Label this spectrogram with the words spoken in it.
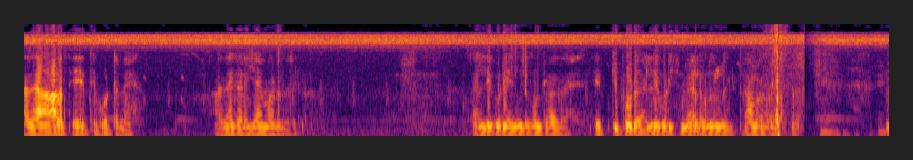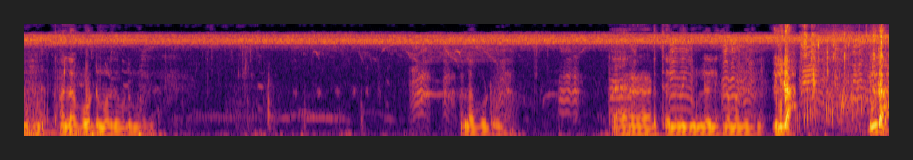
அதான் ஆழத்தை ஏற்றி போட்டனே. அதான் கிடைக்காம இருந்திருக்கு அள்ளிக்குடி எங்கிட்டு கொண்டு வராத? எட்டி போடு அள்ளிக்குடிக்கு மேலே விழுங்கணும் தாமரை குடிக்க நல்லா போட்டு மருது போட்டு மருது. நல்லா போட்டு விடு டயரை அடுத்த எழுதிக்கு உள்ள இழுக்கிற மாதிரி இருக்கும் இல்லடா இல்லடா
